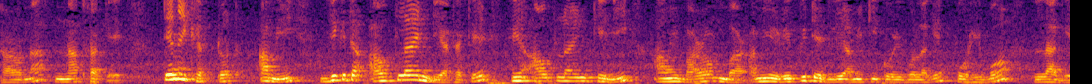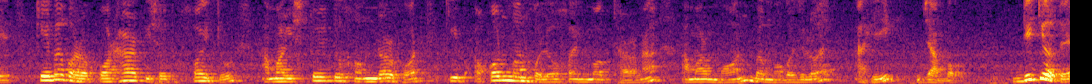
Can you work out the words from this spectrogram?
ধাৰণা নাথাকে। তেনে ক্ষেত্ৰত আমি যিকেইটা আউটলাইন দিয়া থাকে সেই আউটলাইনখিনি আমি বাৰম্বাৰ আমি ৰিপিটেডলি আমি কি কৰিব লাগে পঢ়িব লাগে কেইবাবাৰো পঢ়াৰ পিছত হয়তো আমাৰ ষ্টৰিটো সন্দৰ্ভত কি অকণমান হ'লেও সম্যক ধাৰণা আমাৰ মন বা মগজুলৈ আহি যাব দ্বিতীয়তে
